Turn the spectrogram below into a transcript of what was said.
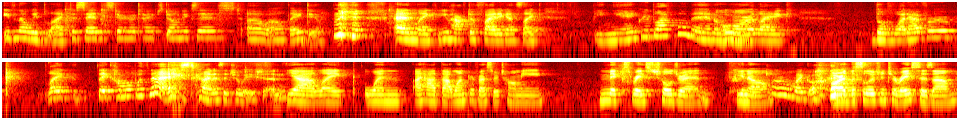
even though we'd like to say that stereotypes don't exist, uh, well they do. and like you have to fight against like being the angry black woman or Mhm. like the whatever like they come up with next kind of situation. yeah, like when I had that one professor tell me mixed race children, you know, Oh my god. are the solution to racism.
